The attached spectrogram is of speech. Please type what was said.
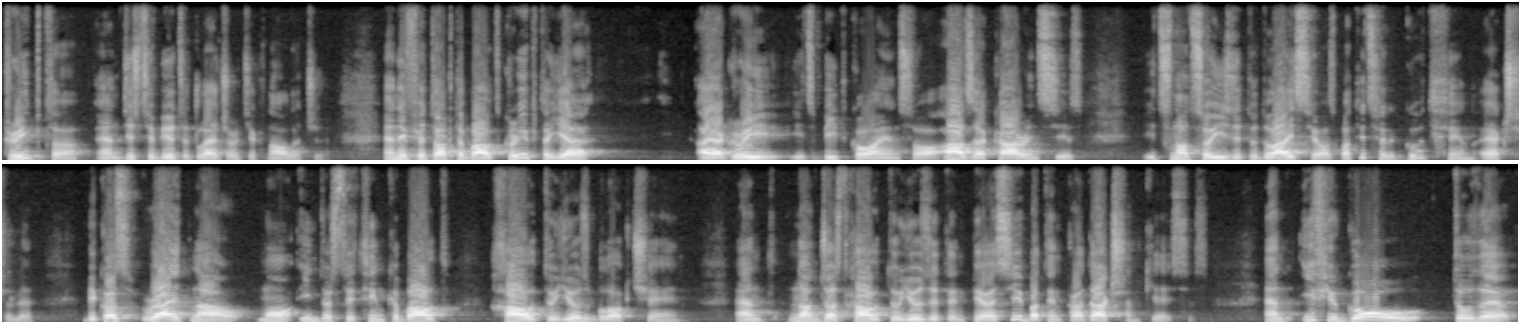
crypto and distributed ledger technology. And if you talked about crypto, yeah, I agree, it's Bitcoins or other currencies. It's not so easy to do ICOs, but it's a good thing actually. Because right now, more industry think about how to use blockchain and not just how to use it in POC, but in production cases. And if you go to the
